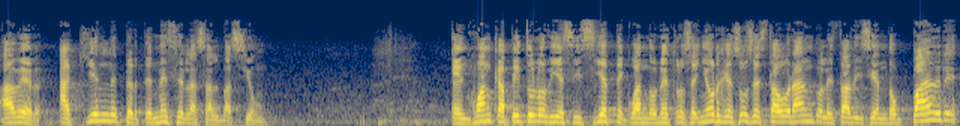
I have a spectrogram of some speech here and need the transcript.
A ver, ¿a quién le pertenece la salvación? En Juan capítulo 17, cuando nuestro Señor Jesús está orando, le está diciendo, Padre,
